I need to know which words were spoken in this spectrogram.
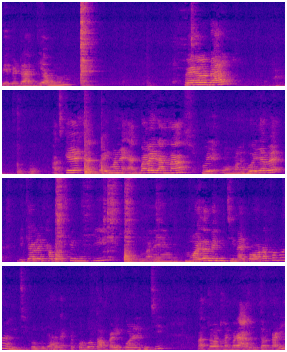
পেঁপেটা আর দেওয়া হলো না। হয়ে গেল ডাল। আজকে এক মানে একবারেই রান্না হয়ে মানে হয়ে যাবে। বিকালে খাব আজকে রুটি মানে ময়দা মেখেছি। নাই পরোটা করব না, লুচি করব যাই হোক, একটা করব, তরকারি করে রেখেছি। পাতলা পাতলা করে আলুর তরকারি।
